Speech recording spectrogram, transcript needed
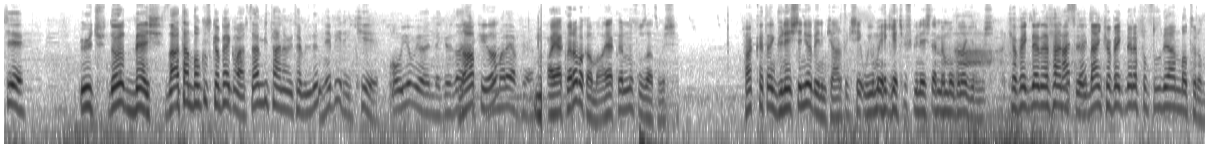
2 3 4 5 Zaten 9 köpek var. Sen bir tane uyutabildin. Ne bir iki. O uyumuyor önde gözü Ne açık. yapıyor? Numara yapıyor. Ayaklara bak ama ayaklarını nasıl uzatmış. Hakikaten güneşleniyor benimki artık şey uyumaya geçmiş güneşlenme moduna girmiş. Köpeklerin efendisi. Kaç? Ben köpeklere fısıldayan Batur'um.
